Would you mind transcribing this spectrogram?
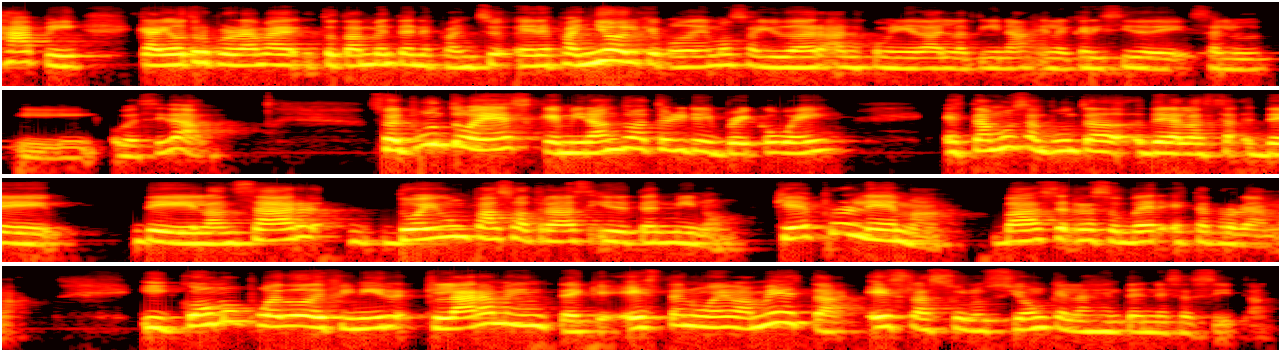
happy que hay otro programa totalmente en español, que podemos ayudar a la comunidad latina en la crisis de salud y obesidad. So, el punto es que mirando a 30 Day Breakaway, estamos a punto de lanzar, doy un paso atrás y determino qué problema va a resolver este programa y cómo puedo definir claramente que esta nueva meta es la solución que la gente necesita.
